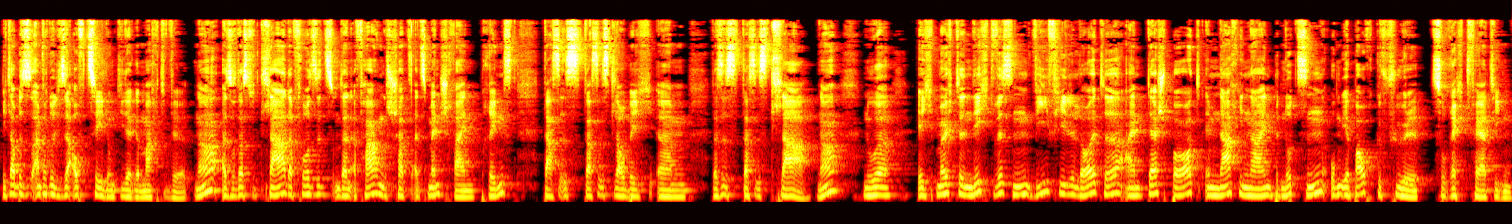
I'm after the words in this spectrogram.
ich glaube, es ist einfach nur diese Aufzählung, die da gemacht wird. Ne? Also, dass du klar davor sitzt und deinen Erfahrungsschatz als Mensch reinbringst, das ist, das ist, glaube ich, ähm, das ist, das ist klar. Ne? Nur ich möchte nicht wissen, wie viele Leute ein Dashboard im Nachhinein benutzen, um ihr Bauchgefühl zu rechtfertigen.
